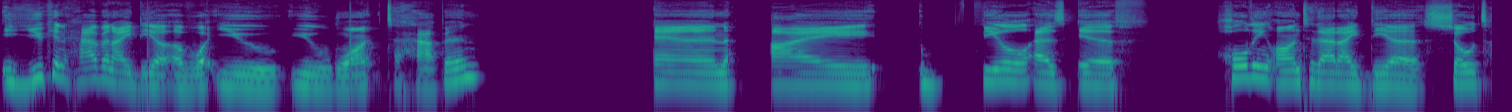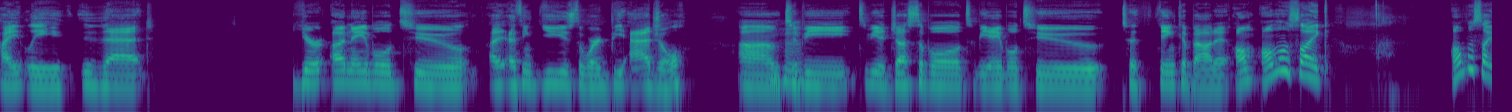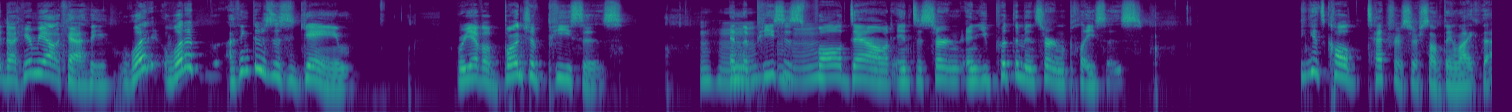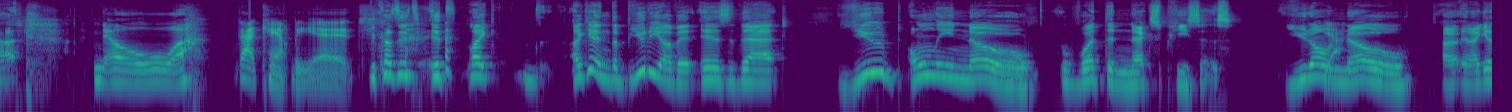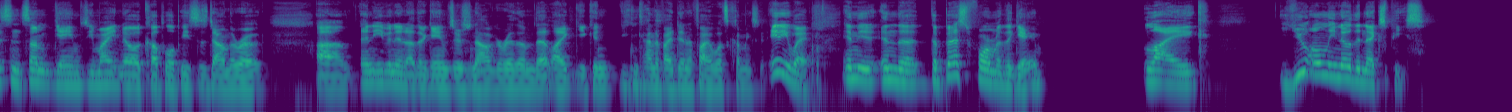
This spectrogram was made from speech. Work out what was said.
you can have an idea of what you you want to happen and i feel as if holding on to that idea so tightly that you're unable to i, I think you use the word be agile um, to Mhm. be to be adjustable, to be able to to think about it, Al- almost like almost like now. Hear me out, Kathy. What what? A, I think there's this game where you have a bunch of pieces, and the Mhm, pieces mhm. fall down into certain, and you put them in certain places. I think it's called Tetris or something like that. No, that can't be it. because it's it's like again the beauty of it is that you only know what the next piece is you don't Yeah. know uh, and i guess in some games you might know a couple of pieces down the road um, and even in other games there's an algorithm that like you can you can kind of identify what's coming soon anyway in the in the the best form of the game like you only know the next piece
